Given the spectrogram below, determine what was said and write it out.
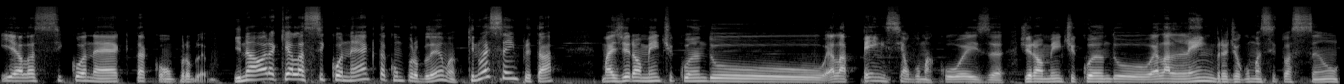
e ela se conecta com o problema. E na hora que ela se conecta com o problema, que não é sempre, tá? Mas geralmente quando ela pensa em alguma coisa, geralmente quando ela lembra de alguma situação,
